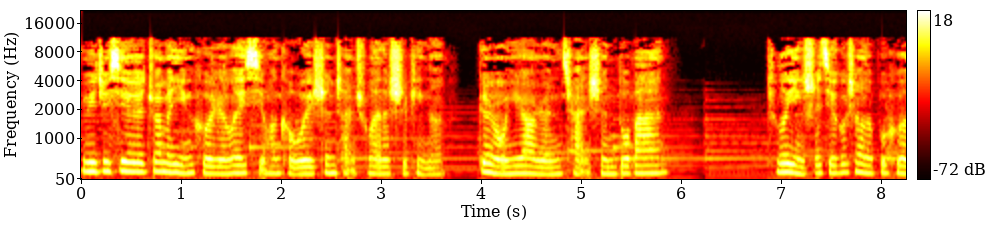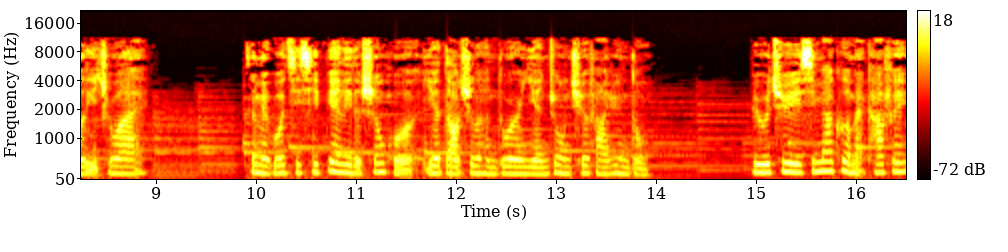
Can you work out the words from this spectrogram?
因为这些专门迎合人类喜欢口味生产出来的食品呢，更容易让人产生多巴胺。除了饮食结构上的不合理之外，在美国极其便利的生活也导致了很多人严重缺乏运动。比如去星巴克买咖啡，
